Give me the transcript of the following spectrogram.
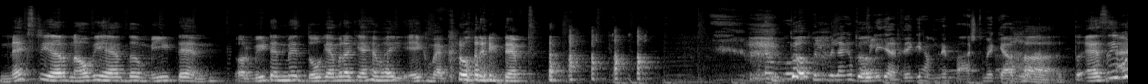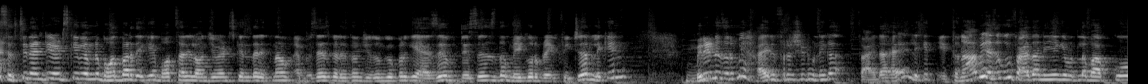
next year now we have the Mi ten और मी टेन में दो कैमरा क्या है भाई? एक मैक्रो और एक डेप्थ तो कुल मिला के तो, भूल ही जाते हैं कि हमने पास्ट में क्या हाँ तो ऐसे ही वो सिक्सटीन नाइनटी एट्स के भी हमने बहुत बार देखे बहुत सारे लॉन्च इवेंट्स के अंदर इतना एम्फोसाइज कर देते हैं चीज़ों के ऊपर कि as if this is the make और ब्रेक फीचर लेकिन मेरी नज़र में हाई रिफ्रेश रेट होने का फ़ायदा है लेकिन इतना भी ऐसा कोई फ़ायदा नहीं है कि मतलब आपको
